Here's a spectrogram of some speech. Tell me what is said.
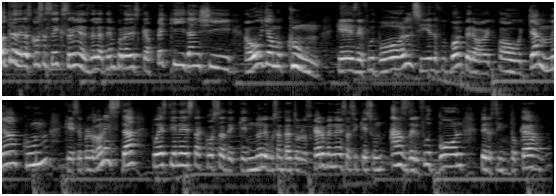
Otra de las cosas extrañas de la temporada es Kapeki Danshi Aoyama-kun, que es de fútbol, sí es de fútbol, pero Aoyama-kun, que es el protagonista, pues tiene esta cosa de que no le gustan tanto los gérmenes, así que es un as del fútbol, pero sin tocar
